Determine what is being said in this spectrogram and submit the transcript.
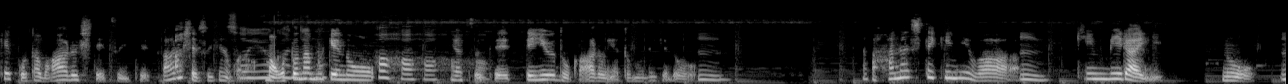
結構多分 R 指定ついて、R 指定ついてるのかな？まあ大人向けの。やつでっていうのがあるんやと思うんだけど、うん。なんか話的には、うん。近未来のう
